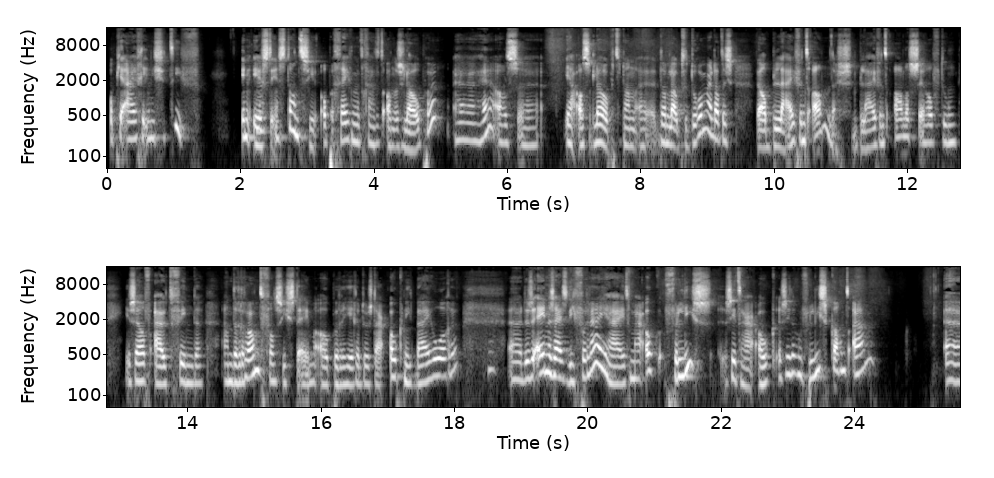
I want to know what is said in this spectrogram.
op je eigen initiatief. In eerste instantie. Op een gegeven moment gaat het anders lopen. Eh, hè, als, eh, ja, als het loopt, dan, eh, dan loopt het door. Maar dat is wel blijvend anders. Blijvend alles zelf doen. Jezelf uitvinden. Aan de rand van systemen opereren. Dus daar ook niet bij horen. Dus enerzijds die vrijheid, maar ook verlies zit daar ook. Er zit ook een verlieskant aan. Eh,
